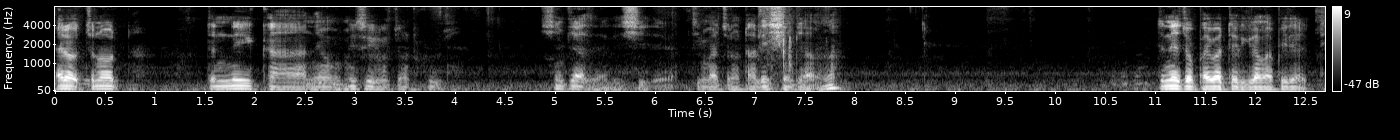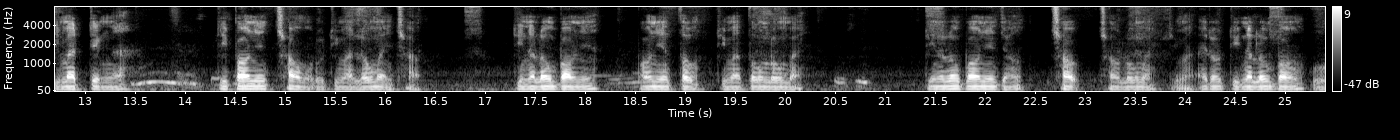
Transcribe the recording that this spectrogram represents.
အဲ့တော့ကျွန်တော်ဒီနေ့ကနေမိတ်ဆွေကိုကျွန်တော်တစ်ခုရှင်းပြစရာလေးရှိတယ်ဒီမှာကျွန်တော်ဒါလေးရှင်းပြမယ်နော်ဒီနေ့ကျွန်တော် Viber Telegram မှာပေးတယ်ဒီမှာတင်ငါဒီပေါင်းချင်း6မို့လို့ဒီမှာလုံးမိုင်6ဒီနှလုံးပေါင်းချင်းပေါင်းချင်း3ဒီမှာ3လုံးပိုင်းဒီနှလုံးပေါင်းချင်းကြောင့်6 6လုံးပိုင်းဒီမှာအဲ့တော့ဒီနှလုံးပေါင်းကို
